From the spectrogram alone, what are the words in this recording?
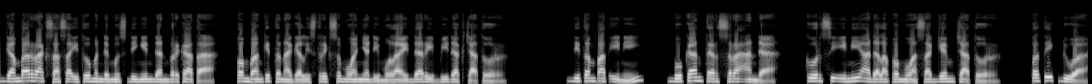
Gambar raksasa itu mendengus dingin dan berkata, pembangkit tenaga listrik semuanya dimulai dari bidak catur. Di tempat ini, bukan terserah Anda. Kursi ini adalah penguasa game catur. Petik 2.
